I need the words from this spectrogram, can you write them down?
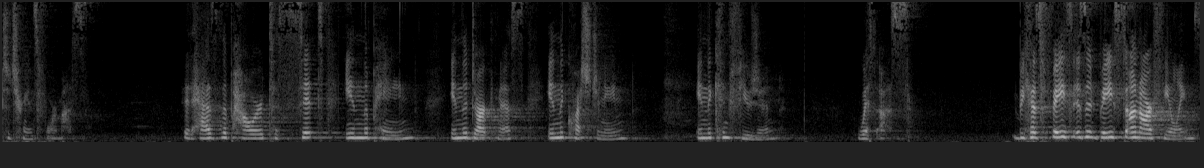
to transform us. It has the power to sit in the pain, in the darkness, in the questioning, in the confusion with us. Because faith isn't based on our feelings.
